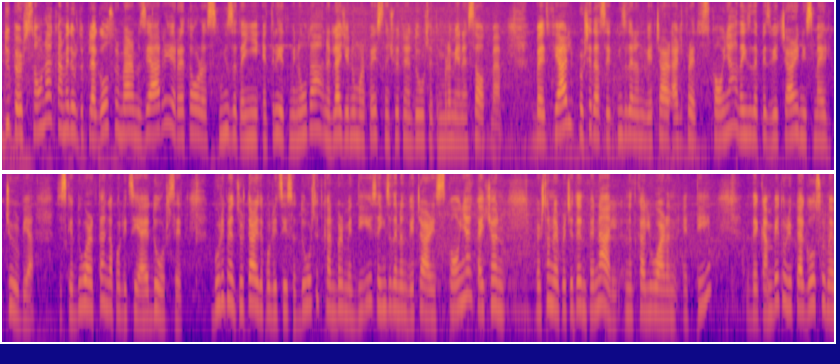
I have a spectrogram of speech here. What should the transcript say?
Dy persona kanë mbetur të plagosur me armë zjarri rreth orës 21:30 minuta në lagjen numër 5 në qytetin e Durrësit mbrëmjen e sotme. Bëhet fjalë për shtetasit 29 vjeçar Alfred Skonja dhe 25 vjeçarin Ismail Çyrbja, të skeduar këta nga policia e Durrësit. Burimet zyrtare të policisë së Durrësit kanë bërë me dije se njëzet e nëntë vjeçari Skonja ka qenë person me precedentë penalë në të kaluarën e tij. dhe ka mbetur i plagosur me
